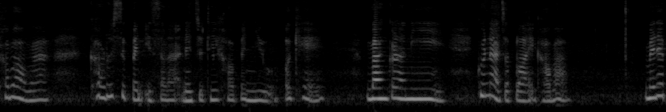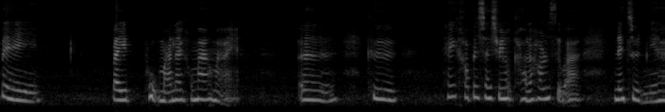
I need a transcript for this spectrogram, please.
เขาบอกว่า เขารู้สึกเป็นอิสระในจุดที่เขาเป็นอยู่ โอเค บางกรณี คุณอาจจะปล่อยเขาแบบ ไม่ได้ไป ไปผูกมัดอะไรเขามากมายอะเออ คือให้เขาไปใช้ชีวิตของเขาแล้วเขารู้สึกว่าในจุดเนี้ย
